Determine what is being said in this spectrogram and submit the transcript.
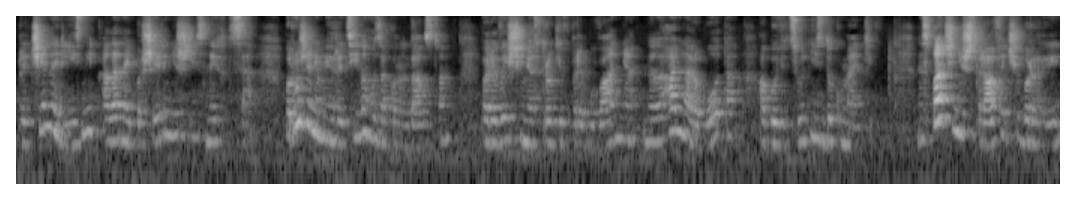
Причини різні, але найпоширеніші з них це порушення міграційного законодавства, перевищення строків перебування, нелегальна робота або відсутність документів, несплачені штрафи чи борги,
